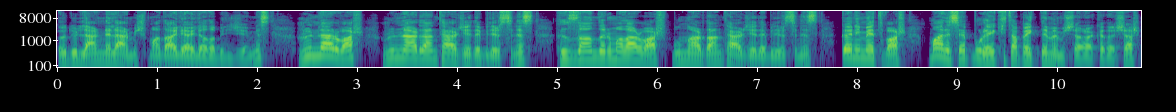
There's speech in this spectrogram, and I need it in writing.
ödüller nelermiş madalya ile alabileceğimiz. Rünler var. Rünlerden tercih edebilirsiniz. Hızlandırmalar var. Bunlardan tercih edebilirsiniz. Ganimet var. Maalesef buraya kitap eklememişler arkadaşlar.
